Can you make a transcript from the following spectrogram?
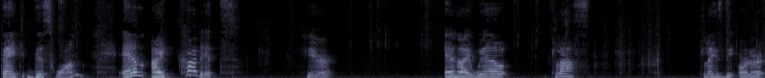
take this one and I cut it here. And I will place place the order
